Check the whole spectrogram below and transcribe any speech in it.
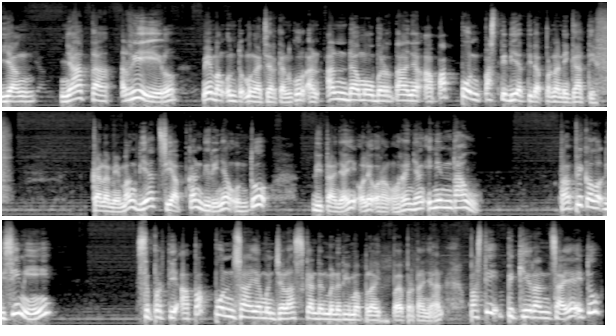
yang nyata real memang untuk mengajarkan Quran, Anda mau bertanya apa pun pasti dia tidak pernah negatif. Karena memang dia siapkan dirinya untuk ditanyai oleh orang-orang yang ingin tahu. Tapi kalau di sini seperti apa pun saya menjelaskan dan menerima pertanyaan, pasti pikiran saya itu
